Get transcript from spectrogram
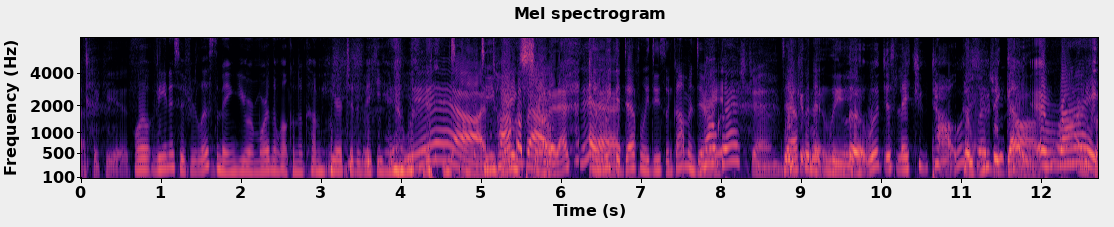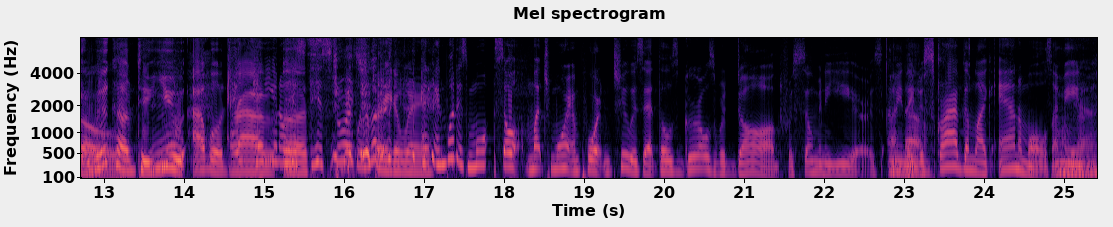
I think he is. Well, Venus, if you're listening, you are more than welcome to come here to the Vicky Haywood. Yeah, D talk about show, it. That's it. And we could definitely do some commentary. No question. We could- we- Definitely. look, we'll just let you talk We'll because let you the you goat. talk. Uh, Right, Go. we'll come to you. I will drive and, you know, us his, historically, straight away. And, and what is more so much more important too is that those girls were dogged for so many years. I I mean, they described them like animals. I mean, yeah,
